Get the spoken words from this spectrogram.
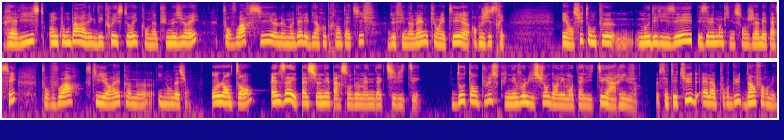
réalistes. On compare avec des crues historiques qu'on a pu mesurer pour voir si le modèle est bien représentatif de phénomènes qui ont été enregistrés. Et ensuite, on peut modéliser des événements qui ne sont jamais passés pour voir ce qu'il y aurait comme euh, inondation. On l'entend, Elsa est passionnée par son domaine d'activité. D'autant plus qu'une évolution dans les mentalités arrive. Cette étude, elle a pour but d'informer.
